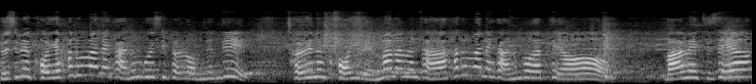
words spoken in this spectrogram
요즘에 거의 하루 만에 가는 곳이 별로 없는데 저희는 거의 웬만하면 다 하루 만에 가는 것 같아요. 마음에 드세요?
